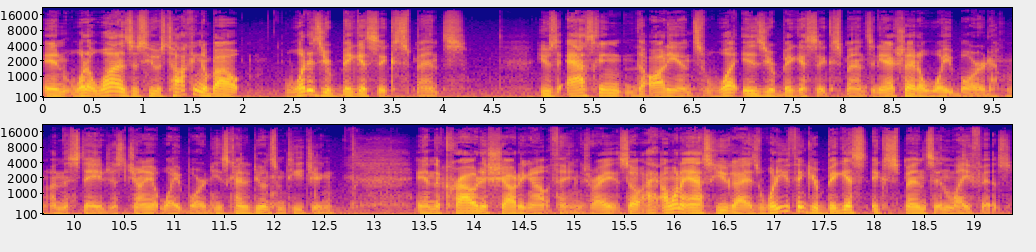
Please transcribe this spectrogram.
And what it was is he was talking about what is your biggest expense? He was asking the audience, what is your biggest expense? And he actually had a whiteboard on the stage, this giant whiteboard, and he's kind of doing some teaching. And the crowd is shouting out things, right? So I, I want to ask you guys, what do you think your biggest expense in life is?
